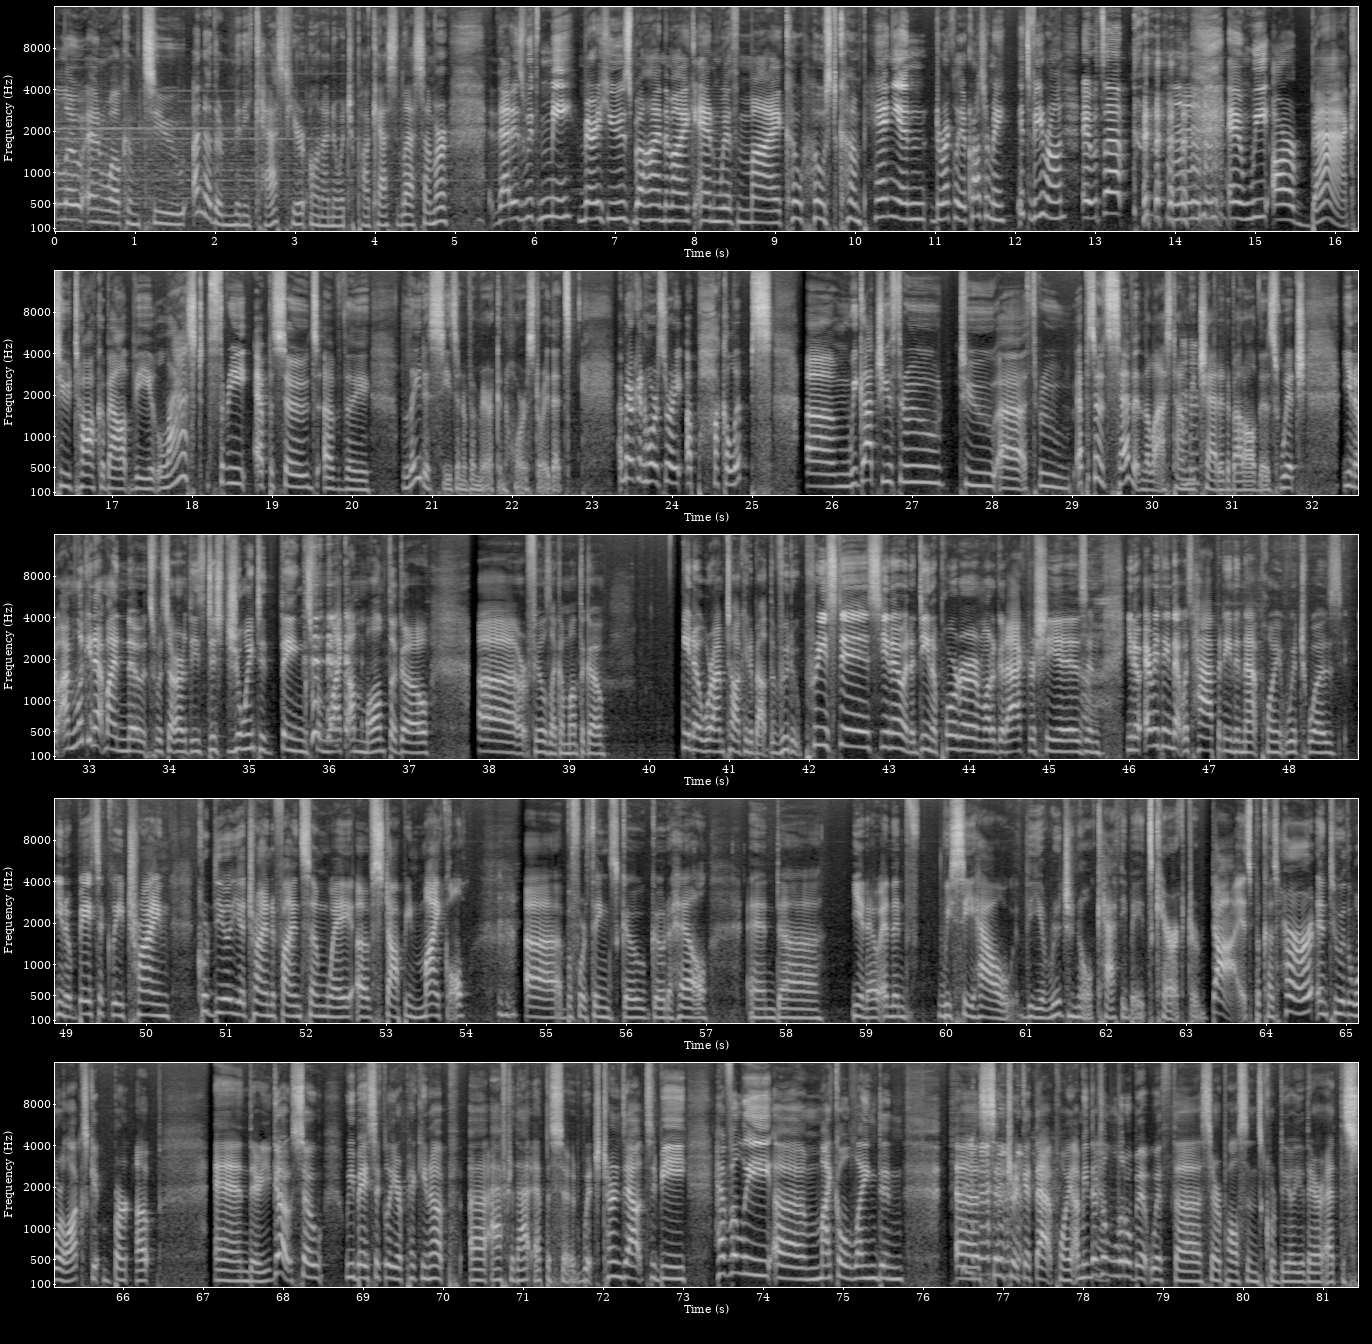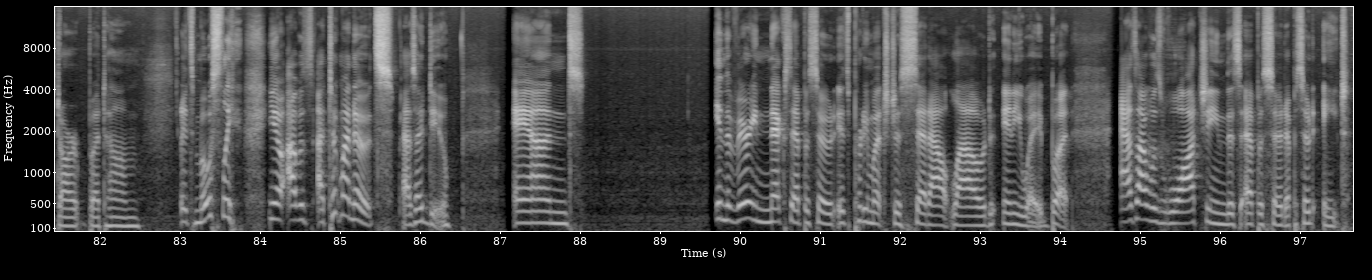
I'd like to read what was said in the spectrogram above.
Hello and welcome to another mini cast here on I Know What You podcasted last summer. That is with me, Mary Hughes, behind the mic, and with my co host companion directly across from me. It's Veron. Hey, what's up? and we are back to talk about the last three episodes of the latest season of American Horror Story. That's American Horror Story Apocalypse. Um, we got you through to uh, through episode seven the last time we chatted about all this. Which, you know, I'm looking at my notes, which are these disjointed things from like a month ago, uh, or it feels like a month ago you know, where I'm talking about the voodoo priestess, you know, and Adina Porter and what a good actress she is, and you know everything that was happening in that point, which was you know basically trying Cordelia trying to find some way of stopping Michael uh, before things go go to hell, and uh, you know, and then we see how the original Kathy Bates character dies because her and two of the warlocks get burnt up and there you go. So we basically are picking up uh, after that episode, which turns out to be heavily uh, Michael Langdon uh, centric at that point. I mean, there's a little bit with uh, Sarah Paulson's Cordelia there at the start, but um, it's mostly, you know, I was I took my notes as I do, and in the very next episode, it's pretty much just said out loud anyway. But as I was watching this episode, episode eight,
